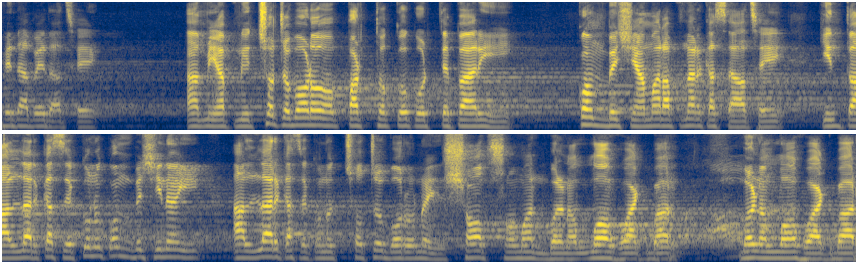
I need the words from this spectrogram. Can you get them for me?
ভেদাভেদ আছে। আমি আপনি ছোট বড় পার্থক্য করতে পারি। কম বেশি আমার আপনার কাছে আছে, কিন্তু আল্লাহর কাছে কোনো কম বেশি নাই। আল্লাহর কাছে কোনো ছোট বড় নাই, সব সমান। বলেন আল্লাহ আকবার, বলেন আল্লাহ আকবার।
